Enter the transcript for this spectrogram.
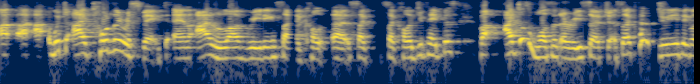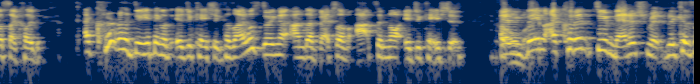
I, I, I- which I totally respect, and I love reading psycho- uh, psych- psychology papers. But I just wasn't a researcher, so I couldn't do anything with psychology. I couldn't really do anything with education because I was doing it under Bachelor of Arts and not education. Oh And my then I couldn't do management because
